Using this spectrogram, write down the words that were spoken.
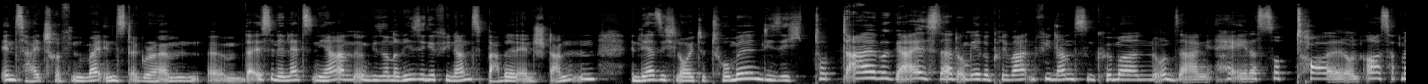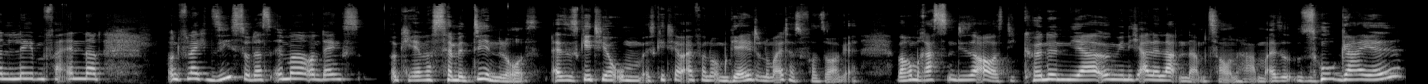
in Zeitschriften, bei Instagram, ähm, da ist in den letzten Jahren irgendwie so eine riesige Finanzbubble entstanden, in der sich Leute tummeln, die sich total begeistert um ihre privaten Finanzen kümmern und sagen, hey, das ist so toll und oh, es hat mein Leben verändert. Und vielleicht siehst du das immer und denkst, okay, was ist denn mit denen los? Also es geht hier um, es geht hier einfach nur um Geld und um Altersvorsorge. Warum rasten diese aus? Die können ja irgendwie nicht alle Latten am Zaun haben. Also so geil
